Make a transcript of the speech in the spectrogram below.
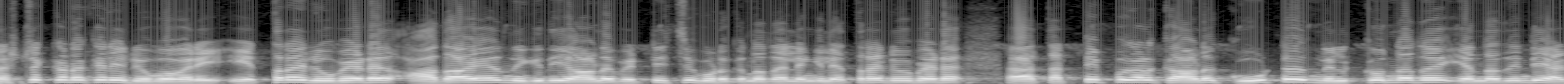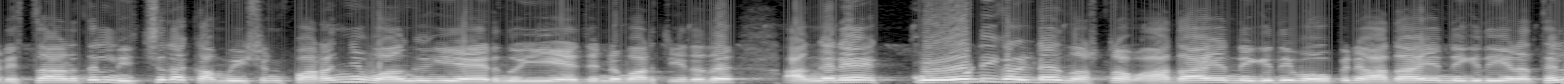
ലക്ഷക്കണക്കിന് രൂപ വരെ. എത്ര രൂപയുടെ ആദായ നികുതിയാണ് വെട്ടിച്ചു കൊടുക്കുന്നത്? അല്ലെങ്കിൽ എത്ര രൂപയുടെ തട്ടിപ്പുകൾക്കാണ് കൂട്ട് നിൽക്കുന്നത് എന്നതിന്റെ അടിസ്ഥാനത്തിൽ നിശ്ചിത കമ്മീഷൻ പറഞ്ഞു വാങ്ങുകയായിരുന്നു ഈ ഏജന്റുമാർ ചെയ്തത്. അങ്ങനെ കോടികളുടെ നഷ്ടം ആദായ നികുതി വകുപ്പിന് ആദായ നികുതി ഇനത്തിൽ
